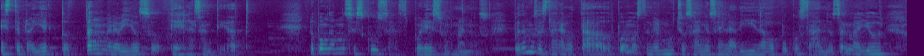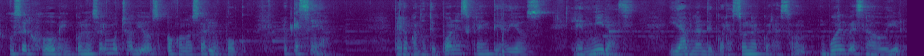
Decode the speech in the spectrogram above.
este proyecto tan maravilloso que es la santidad. No pongamos excusas por eso, hermanos. Podemos estar agotados, podemos tener muchos años en la vida o pocos años, ser mayor o ser joven, conocer mucho a Dios o conocerlo poco, lo que sea. Pero cuando te pones frente a Dios, le miras y hablan de corazón a corazón, vuelves a oír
